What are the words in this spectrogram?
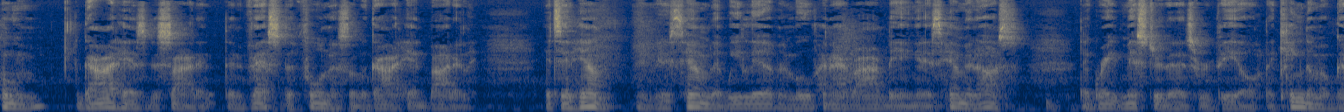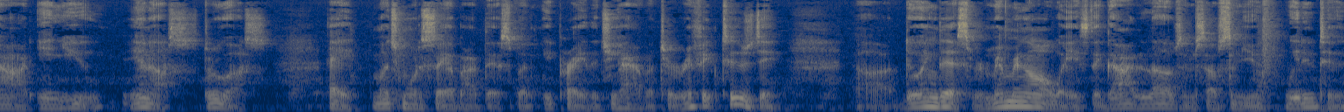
whom God has decided to invest the fullness of the Godhead bodily. It's in him And it's Him that we live and move and have our being. It is Him in us, the great mystery that is revealed, the kingdom of God in you, in us, through us. Hey, much more to say about this, but we pray that you have a terrific Tuesday uh, doing this, remembering always that God loves himself some you. We do too,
